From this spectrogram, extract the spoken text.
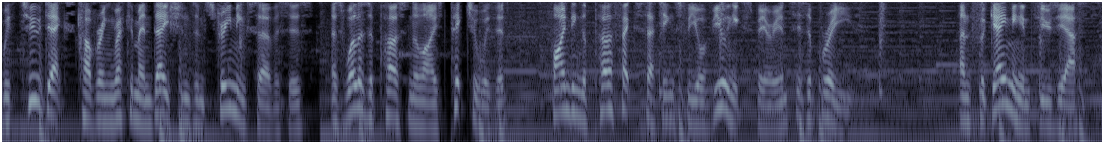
With two decks covering recommendations and streaming services, as well as a personalized picture wizard, finding the perfect settings for your viewing experience is a breeze. And for gaming enthusiasts,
